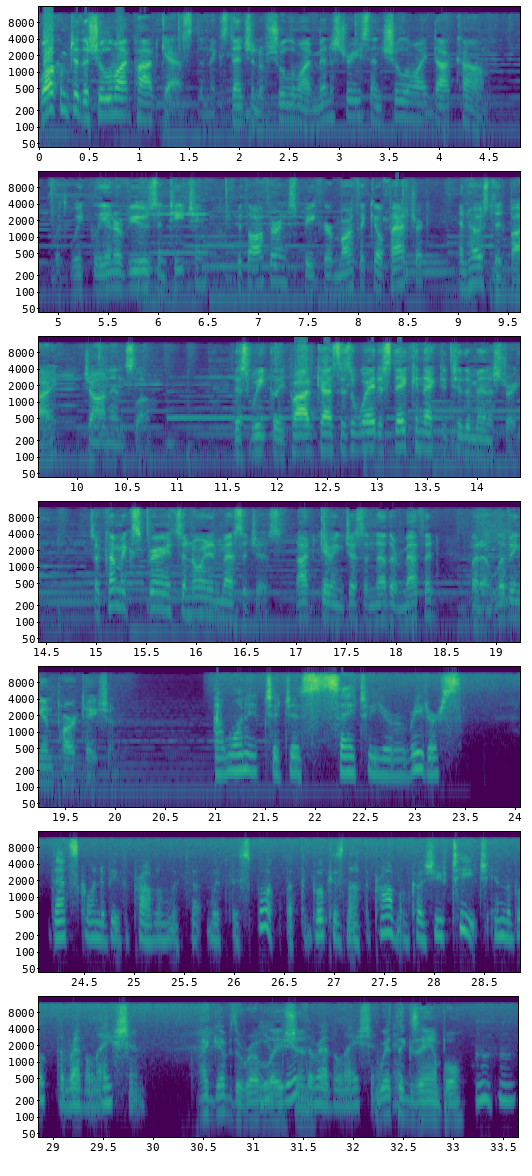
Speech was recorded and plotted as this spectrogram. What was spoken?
Welcome to the Shulamite Podcast, an extension of Shulamite Ministries and Shulamite.com, with weekly interviews and teaching with author and speaker Martha Kilpatrick and hosted by John Enslow. This weekly podcast is a way to stay connected to the ministry. So come experience anointed messages, not giving just another method, but a living impartation. I wanted to just say to your readers, that's going to be the problem with the, with this book. But the book is not the problem because you teach in the book the revelation. I give the revelation. You give the revelation with and, example. Mm-hmm.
